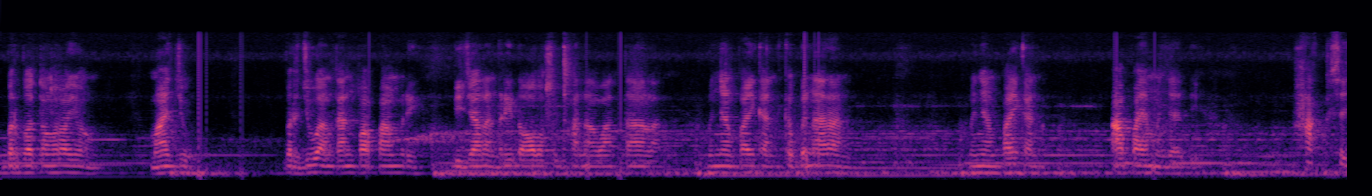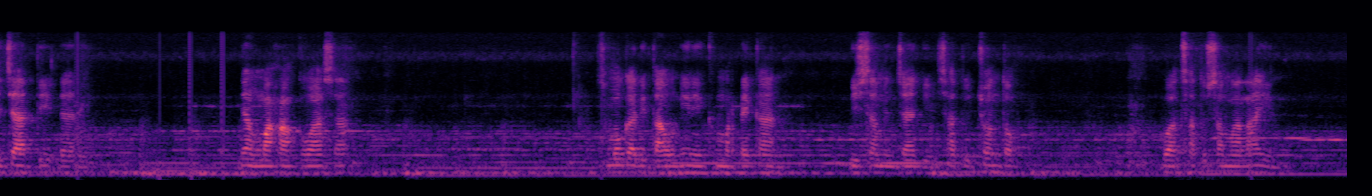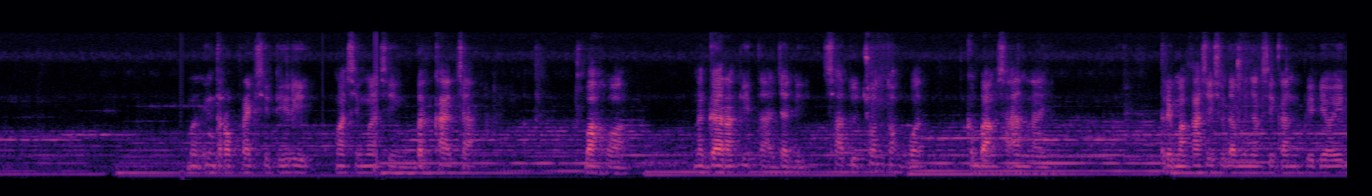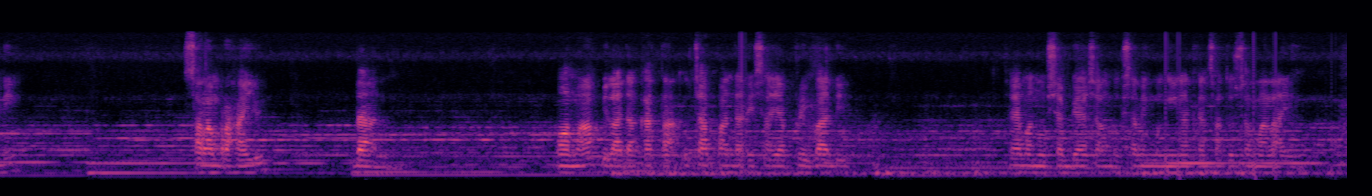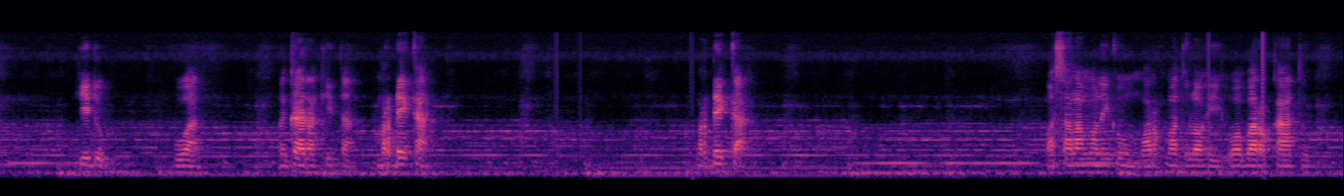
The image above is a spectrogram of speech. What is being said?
bergotong royong, maju, berjuang tanpa pamrih di jalan ridho Allah Subhanahu wa taala, menyampaikan kebenaran, menyampaikan apa yang menjadi hak sejati dari yang maha kuasa semoga di tahun ini kemerdekaan bisa menjadi satu contoh buat satu sama lain mengintrospeksi diri masing-masing berkaca bahwa negara kita jadi satu contoh buat kebangsaan lain. Terima kasih sudah menyaksikan video ini. Salam Rahayu dan mohon maaf bila ada kata ucapan dari saya pribadi. Saya manusia biasa untuk saling mengingatkan satu sama lain. Hidup buat negara kita merdeka. Merdeka. Wassalamualaikum warahmatullahi wabarakatuh.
